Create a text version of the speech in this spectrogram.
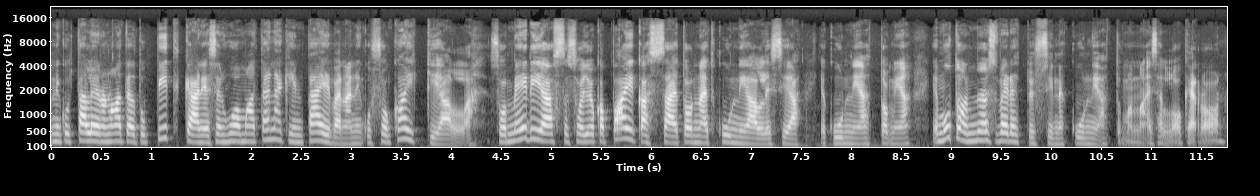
niin kuin tälleen on ajateltu pitkään ja sen huomaa tänäkin päivänä, niin kuin se on kaikkialla. Se on mediassa, se on joka paikassa, että on näitä kunniallisia ja kunniattomia. Ja mut on myös vedetty sinne kunniattoman naisen lokeroon.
